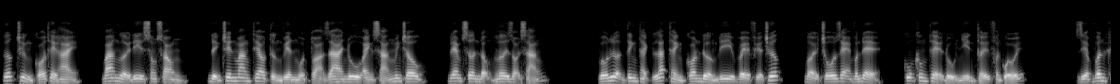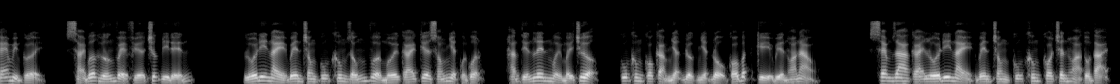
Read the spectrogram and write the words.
ước chừng có thể hai, ba người đi song song, đỉnh trên mang theo từng viên một tỏa ra nhu ánh sáng minh châu, đem sơn động hơi rọi sáng. Vốn lượn tinh thạch lát thành con đường đi về phía trước, bởi chỗ rẽ vấn đề, cũng không thể đủ nhìn thấy phần cuối. Diệp vân khẽ mỉm cười, sải bước hướng về phía trước đi đến. Lối đi này bên trong cũng không giống vừa mới cái kia sóng nhiệt cuộn cuộn, hắn tiến lên mười mấy trượng, cũng không có cảm nhận được nhiệt độ có bất kỳ biến hóa nào xem ra cái lối đi này bên trong cũng không có chân hỏa tồn tại,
